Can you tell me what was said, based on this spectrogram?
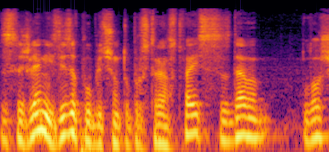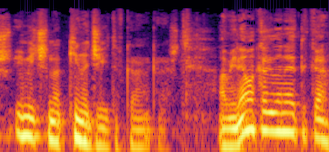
за съжаление, излиза в публичното пространство. Това и се създава лош имидж на кинаджиите в края на краща. Ами няма как да не е така.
